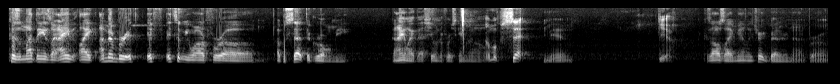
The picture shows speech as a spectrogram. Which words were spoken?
Cause my thing is like I ain't like I remember it. It, it took me a while for uh, upset to grow on me. I ain't like that shit when it first came out. I'm upset. Yeah, Yeah. Cause I was like, man, Drake better than that, bro.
